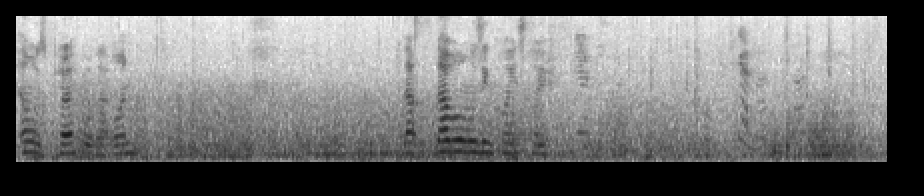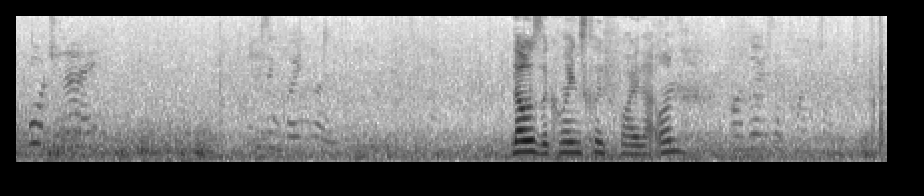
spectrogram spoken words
That was purple, that one. That, that one was in Queenscliff. Yeah. Yeah, no. Poor Janae. She's in Queensland. That was the Queenscliff way, that one. Callum just Janae. Janae, why thunder? No, uh, yeah, I don't know. Oh, I thought you said Queensland.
